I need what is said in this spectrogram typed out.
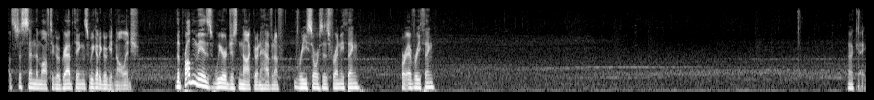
let's just send them off to go grab things. We gotta go get knowledge. The problem is we are just not going to have enough resources for anything. Or everything. Okay,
